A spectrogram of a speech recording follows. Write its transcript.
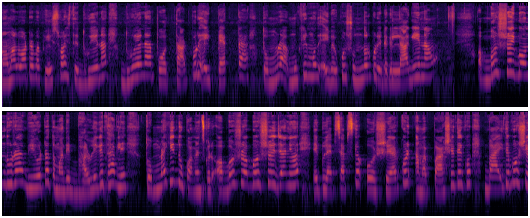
নর্মাল ওয়াটার বা ফেস ওয়াশ দিয়ে ধুয়ে না ধুয়ে নেওয়ার পর তারপরে এই প্যাকটা তোমরা মুখের মধ্যে এইভাবে খুব সুন্দর করে এটাকে লাগিয়ে নাও। অবশ্যই বন্ধুরা ভিডিওটা তোমাদের ভালো লেগে থাকলে তোমরা কিন্তু কমেন্টস করে অবশ্যই অবশ্যই জানিও। একটু লাইভ সাবস্ক্রাইব ও শেয়ার করে আমার পাশে থেকো। বাড়িতে বসে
